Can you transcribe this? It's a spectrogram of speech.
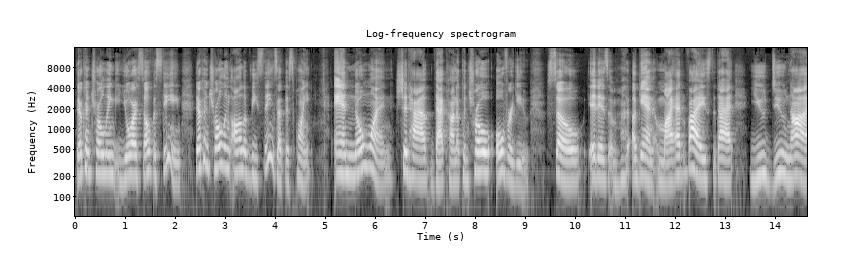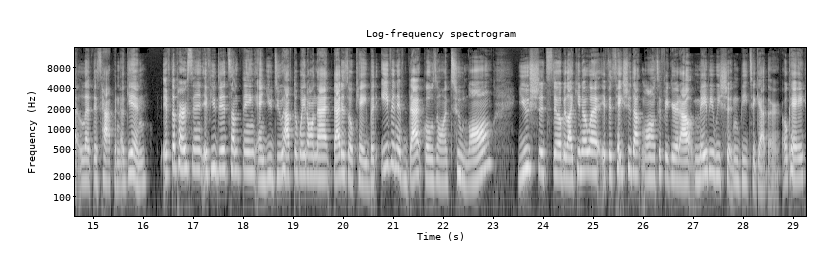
they're controlling your self esteem, they're controlling all of these things at this point. And no one should have that kind of control over you. So it is, again, my advice that you do not let this happen again. If the person, if you did something and you do have to wait on that, that is okay. But even if that goes on too long, you should still be like, you know what? If it takes you that long to figure it out, maybe we shouldn't be together. Okay.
